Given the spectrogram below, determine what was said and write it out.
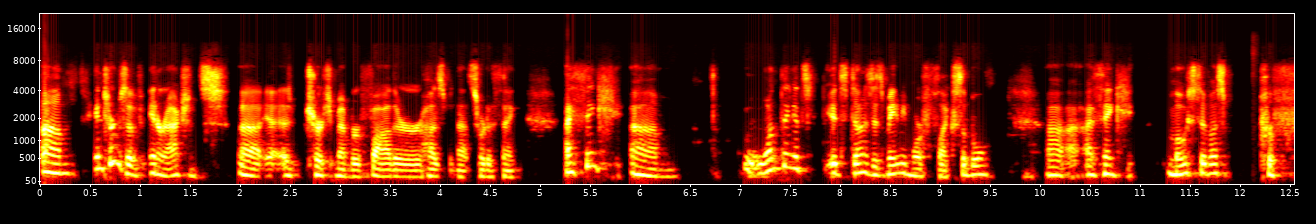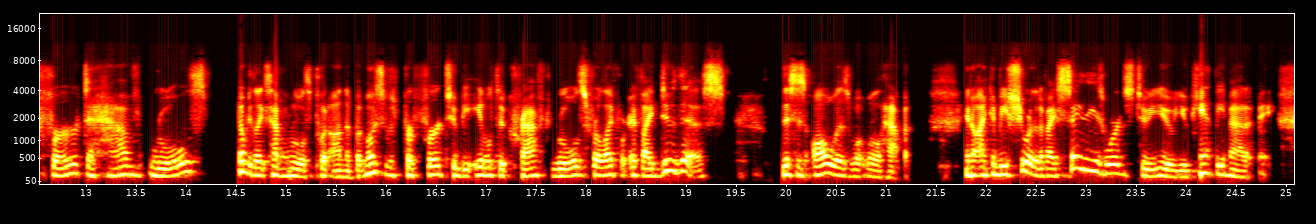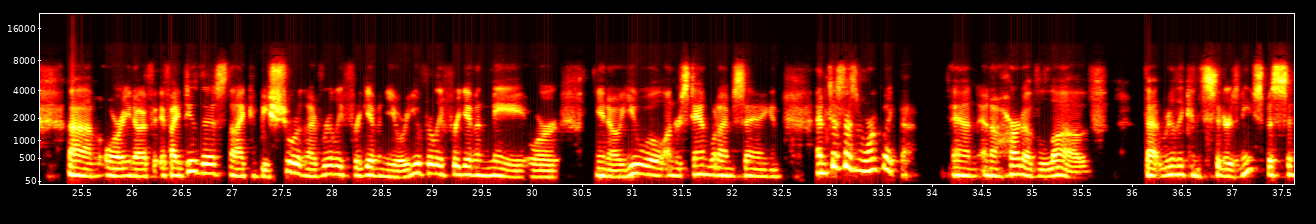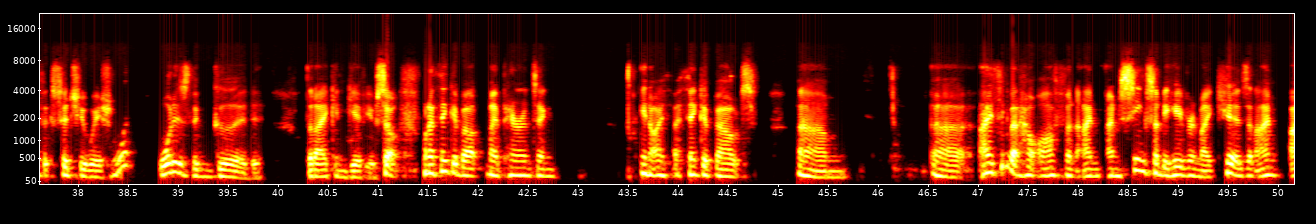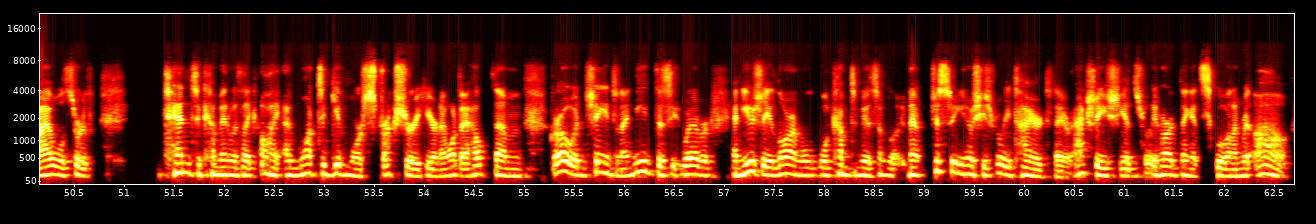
Um, in terms of interactions, uh, a church member, father, husband, that sort of thing, I think um, one thing it's it's done is it's made me more flexible. Uh, I think most of us prefer to have rules. Nobody likes having rules put on them, but most of us prefer to be able to craft rules for life where if I do this, this is always what will happen. You know i can be sure that if i say these words to you you can't be mad at me. Um, or you know if, if i do this then i can be sure that i've really forgiven you or you've really forgiven me or you know you will understand what i'm saying. And and it just doesn't work like that. And and a heart of love that really considers in each specific situation what what is the good that i can give you? So when i think about my parenting you know i, I think about um, uh, I think about how often I'm I'm seeing some behavior in my kids, and I'm I will sort of tend to come in with like, oh, I, I, want to give more structure here, and I want to help them grow and change, and I need to see whatever. And usually Lauren will, will come to me with something like, now, just so you know, she's really tired today, or actually she had this really hard thing at school, and I'm really, oh,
